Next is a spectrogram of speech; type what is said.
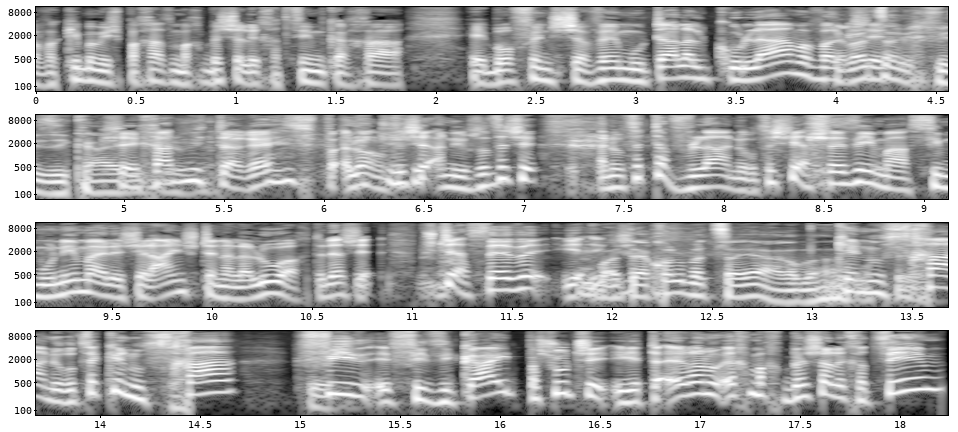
רווקים במשפחה אז מכבש הלחצים ככה באופן שווה מוטל על כולם אבל לא צריך פיזיקאי. כשאחד מתארס, לא, אני רוצה אני טבלה, אני רוצה שיעשה את זה עם הסימונים האלה של של איינשטיין על הלוח אתה יודע שפשוט יעשה את זה אתה יכול בצייר. כנוסחה אני רוצה כנוסחה פיז- פיזיקאית פשוט שיתאר לנו איך מכבש הלחצים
